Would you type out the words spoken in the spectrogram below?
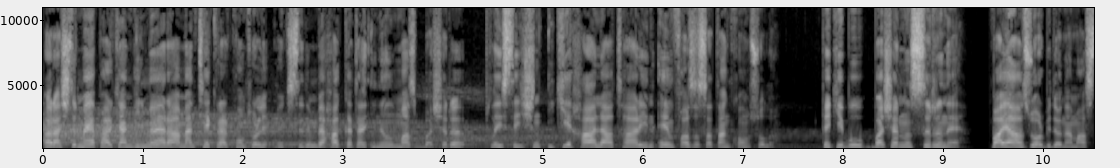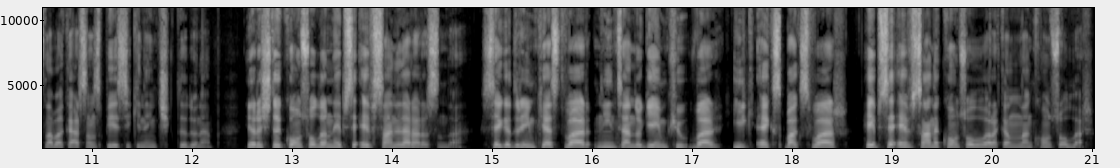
Araştırma yaparken bilmeme rağmen tekrar kontrol etmek istedim ve hakikaten inanılmaz bir başarı. PlayStation 2 hala tarihin en fazla satan konsolu. Peki bu başarının sırrı ne? Bayağı zor bir dönem aslına bakarsanız PS2'nin çıktığı dönem. Yarıştığı konsolların hepsi efsaneler arasında. Sega Dreamcast var, Nintendo GameCube var, ilk Xbox var. Hepsi efsane konsol olarak anılan konsollar.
